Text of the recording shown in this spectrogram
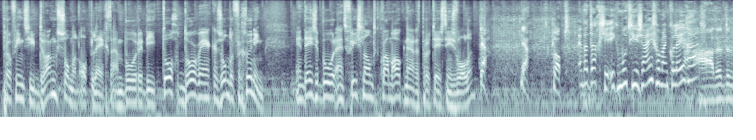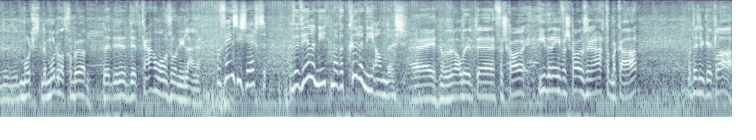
provincie dwangsommen oplegt aan boeren die toch doorwerken zonder vergunning. En deze boer uit Friesland kwam ook naar het protest in Zwolle. Ja, ja, klopt. En wat dacht je, ik moet hier zijn voor mijn collega's? Ja, er, moet, er moet wat gebeuren. Dit, dit, kan gewoon zo niet langer. De provincie zegt, we willen niet, maar we kunnen niet anders. Nee, dat is altijd, uh, iedereen verschuilt zich achter elkaar. Maar het is een keer klaar.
